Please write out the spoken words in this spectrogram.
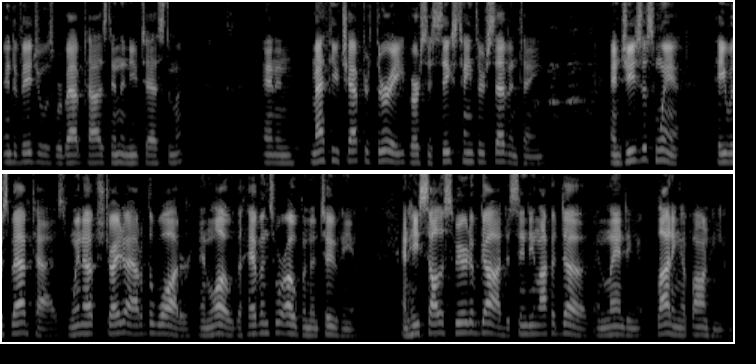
individuals were baptized in the New Testament. And in Matthew chapter 3, verses 16 through 17, and Jesus went, he was baptized, went up straight out of the water, and lo, the heavens were opened unto him. And he saw the Spirit of God descending like a dove and landing, lighting upon him.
